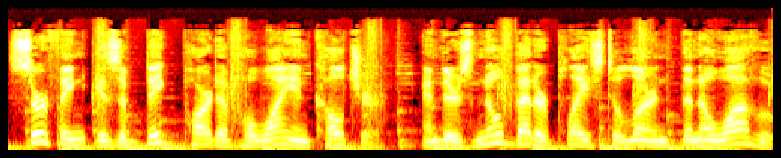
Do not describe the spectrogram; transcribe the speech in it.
Surfing is a big part of Hawaiian culture, and there's no better place to learn than Oahu.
